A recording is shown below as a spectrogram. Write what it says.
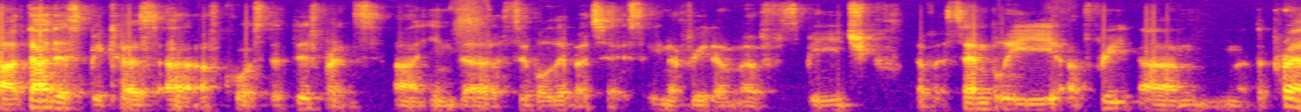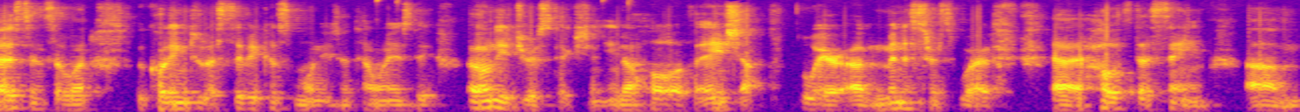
uh, that is because, uh, of course, the difference uh, in the civil liberties, in the freedom of speech, of assembly, of free, um, the press, and so on. According to the Civicus Monitor, Taiwan is the only jurisdiction in the whole of Asia where a minister's word uh, holds the same um,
